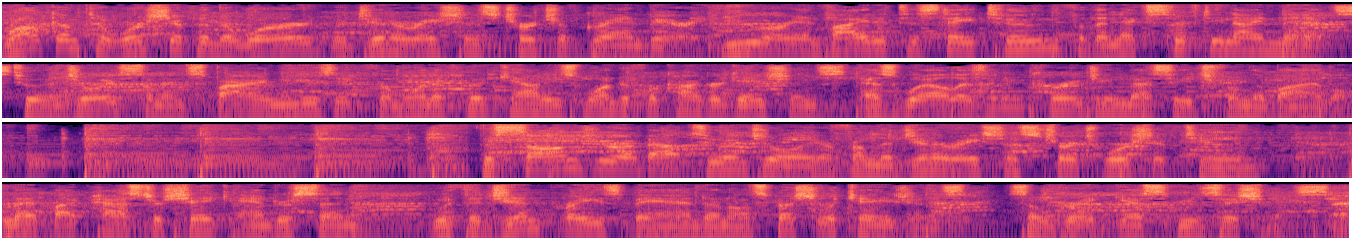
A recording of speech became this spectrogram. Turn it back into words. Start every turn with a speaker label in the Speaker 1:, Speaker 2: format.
Speaker 1: Welcome to Worship in the Word with Generations Church of Granbury. You are invited to stay tuned for the next 59 minutes to enjoy some inspiring music from one of Hood County's wonderful congregations, as well as an encouraging message from the Bible. The songs you're about to enjoy are from the Generations Church worship team, led by Pastor Shake Anderson, with the Gen Praise Band, and on special occasions, some great guest musicians.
